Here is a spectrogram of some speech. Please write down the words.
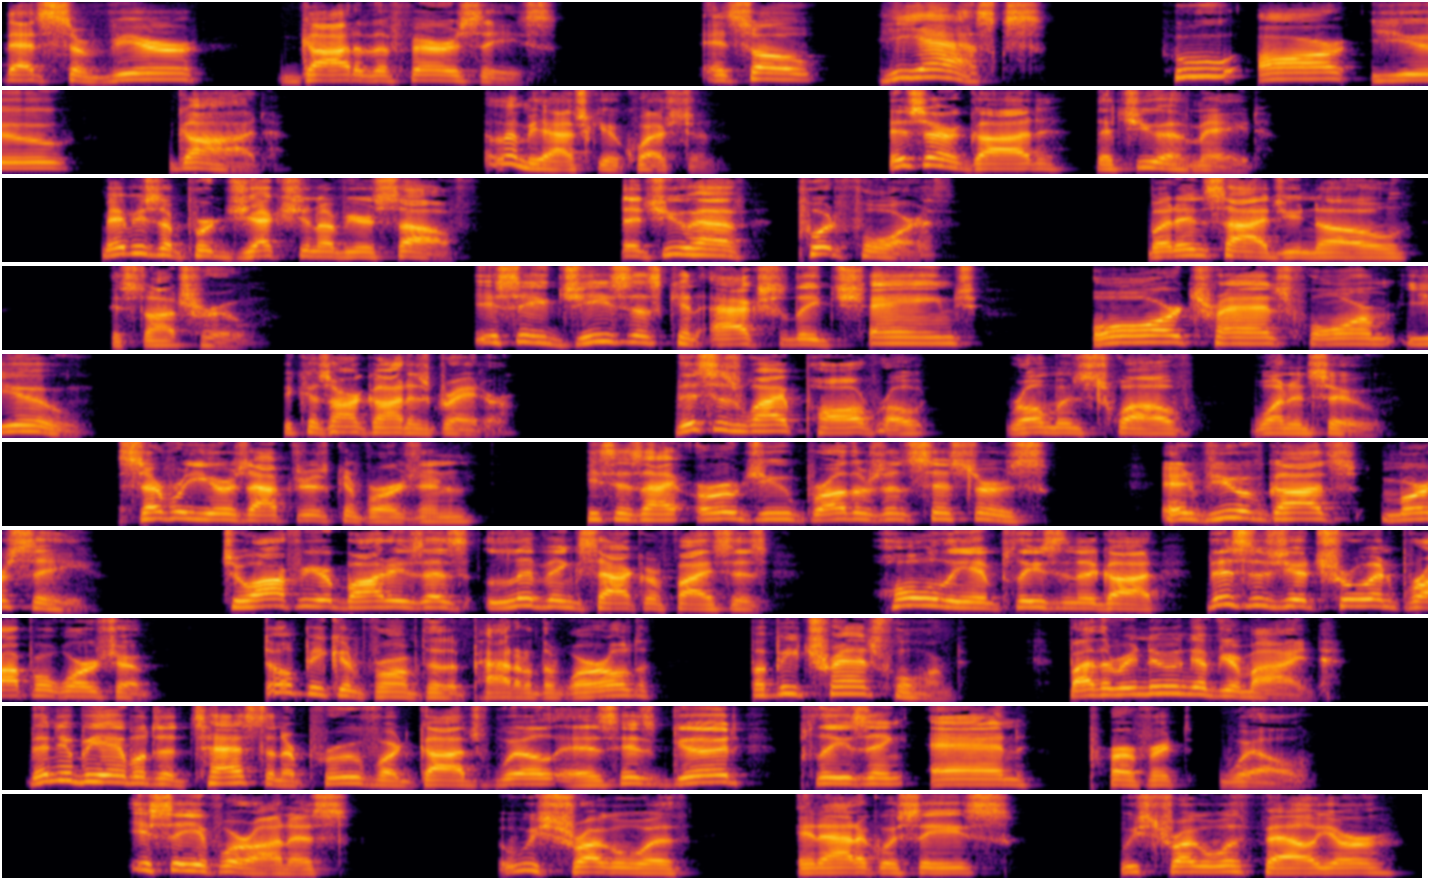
that severe God of the Pharisees. And so he asks, Who are you, God? let me ask you a question is there a God that you have made? Maybe it's a projection of yourself that you have put forth, but inside you know it's not true. You see, Jesus can actually change or transform you because our God is greater. This is why Paul wrote Romans 12, 1 and 2. Several years after his conversion, he says, I urge you, brothers and sisters, in view of God's mercy, to offer your bodies as living sacrifices, holy and pleasing to God. This is your true and proper worship. Don't be conformed to the pattern of the world, but be transformed by the renewing of your mind. Then you'll be able to test and approve what God's will is, his good, pleasing, and perfect will. You see, if we're honest, we struggle with inadequacies, we struggle with failure,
